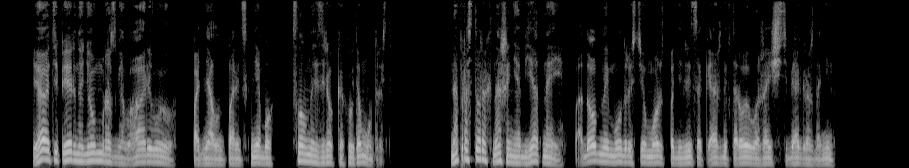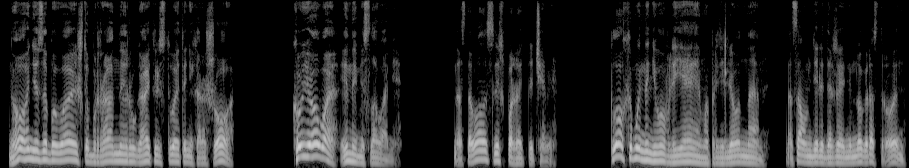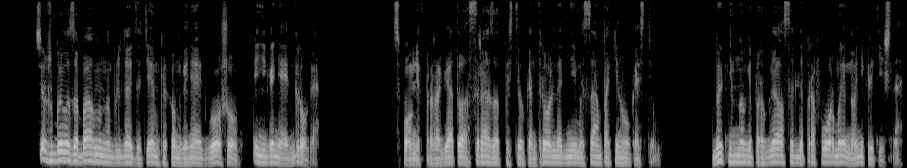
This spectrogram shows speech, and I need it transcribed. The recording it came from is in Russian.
Я теперь на нем разговариваю», — поднял он палец к небу, словно изрек какую-то мудрость. На просторах нашей необъятной, подобной мудростью может поделиться каждый второй уважающий себя гражданин. «Но не забывай, что бранное ругательство — это нехорошо. Хуёво, иными словами». Оставалось лишь пожать плечами. Плохо мы на него влияем, определенно. На самом деле даже немного расстроен. Все же было забавно наблюдать за тем, как он гоняет Гошу и не гоняет Грога. Вспомнив про Рогату, сразу отпустил контроль над ним и сам покинул костюм. Бык немного поругался для проформы, но не критично.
